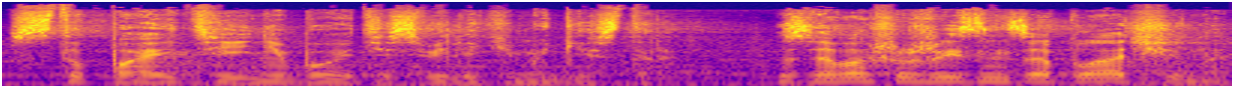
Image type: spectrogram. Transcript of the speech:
Ступайте и не бойтесь, великий магистр. За вашу жизнь заплачено.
